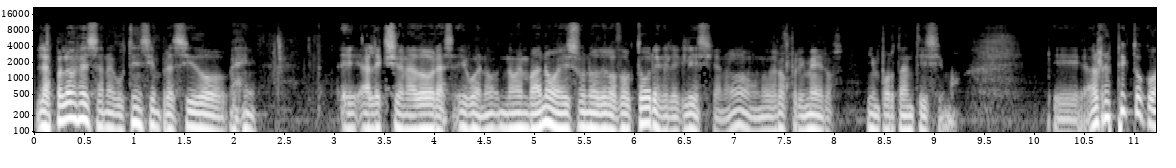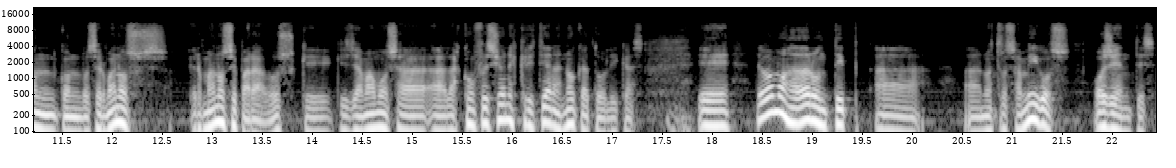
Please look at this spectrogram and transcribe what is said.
Las palabras de San Agustín siempre han sido eh, aleccionadoras. Y bueno, no en vano es uno de los doctores de la Iglesia, ¿no? uno de los primeros, importantísimo. Eh, al respecto con, con, los hermanos hermanos separados, que, que llamamos a, las confesiones cristianas no católicas, eh, le vamos a dar un tip a, a nuestros amigos oyentes.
